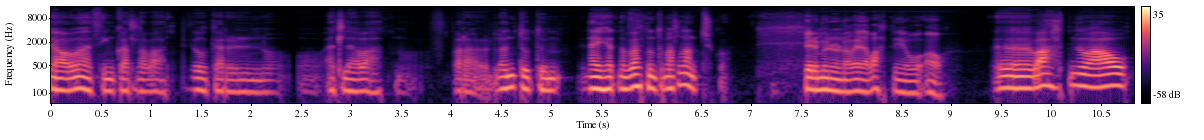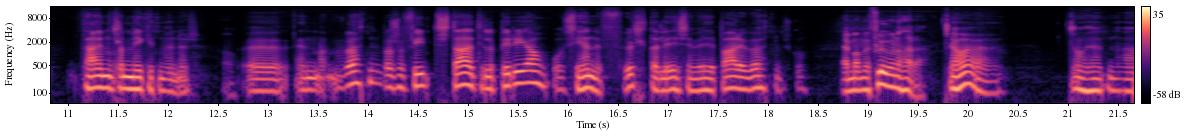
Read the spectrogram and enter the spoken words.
Já, það er þingvalla vatn, þjóðgarurinn og, og ellega vatn og bara lönd út um, nei hérna vötn út um all land sko. hver er munurinn að veiða vatni og á? Uh, vatn og á það er náttúrulega mikill munur. Uh, en vötnin er bara svo fínt staði til að byrja á og síðan er fullt að liði sem við bara í vötnum sko. er maður með fluguna þar að já, já, já. og hérna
